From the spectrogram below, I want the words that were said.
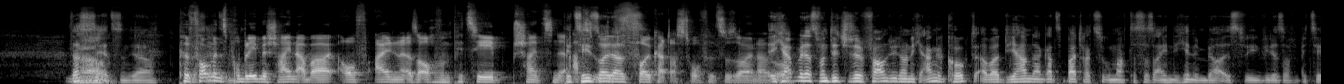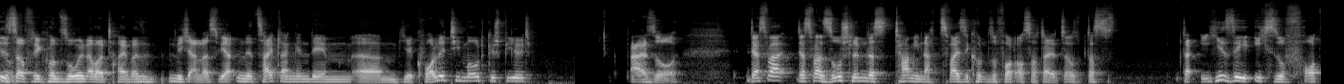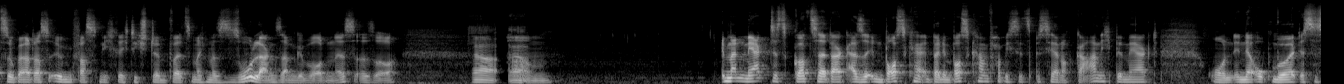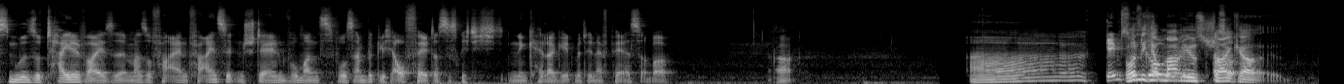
Das ja. ist ätzend, ja. Performance-Probleme scheinen aber auf allen, also auch auf dem PC scheint es eine PC absolute Vollkatastrophe zu sein. Also. Ich habe mir das von Digital Foundry noch nicht angeguckt, aber die haben da einen ganzen Beitrag zu gemacht, dass das eigentlich nicht hinnehmbar ist, wie, wie das auf dem PC ist. Ist auf den Konsolen aber teilweise nicht anders. Wir hatten eine Zeit lang in dem ähm, hier Quality Mode gespielt. Also, das war, das war so schlimm, dass Tami nach zwei Sekunden sofort aussagte, also das da, hier sehe ich sofort sogar, dass irgendwas nicht richtig stimmt, weil es manchmal so langsam geworden ist. Also. Ja, ja. Ähm, man merkt es Gott sei Dank, also in Boss, bei dem Bosskampf habe ich es jetzt bisher noch gar nicht bemerkt. Und in der Open World ist es nur so teilweise, immer so verein, vereinzelten Stellen, wo man wo es einem wirklich auffällt, dass es richtig in den Keller geht mit den FPS, aber. Ja. Uh, Games Und ich habe Mario Striker.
